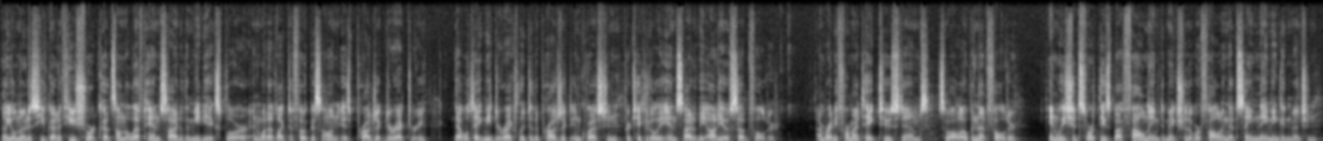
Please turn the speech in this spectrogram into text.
Now you'll notice you've got a few shortcuts on the left hand side of the Media Explorer and what I'd like to focus on is Project Directory. That will take me directly to the project in question, particularly inside of the audio subfolder. I'm ready for my Take 2 stems, so I'll open that folder. And we should sort these by file name to make sure that we're following that same naming convention.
